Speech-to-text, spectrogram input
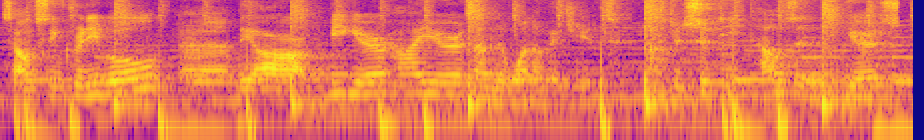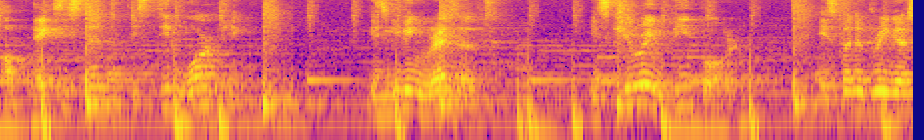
Sounds incredible. Uh, they are bigger, higher than the one of Egypt. After 30,000 years of existence, it's still working. It's giving results. It's curing people. It's going to bring us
